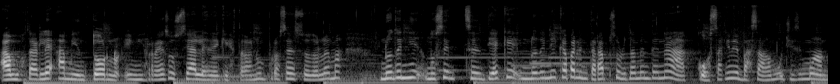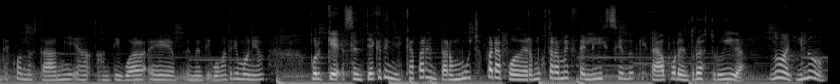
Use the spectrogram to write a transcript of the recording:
a mostrarle a mi entorno, en mis redes sociales, de que estaba en un proceso, todo lo demás, no, tenía, no sentía que no tenía que aparentar absolutamente nada, cosa que me pasaba muchísimo antes cuando estaba en mi, antigua, eh, en mi antiguo matrimonio, porque sentía que tenía que aparentar mucho para poder mostrarme feliz siendo que estaba por dentro destruida. No, aquí no.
